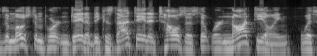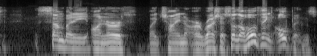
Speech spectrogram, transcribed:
the most important data because that data tells us that we're not dealing with somebody on Earth like China or Russia. So the whole thing opens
